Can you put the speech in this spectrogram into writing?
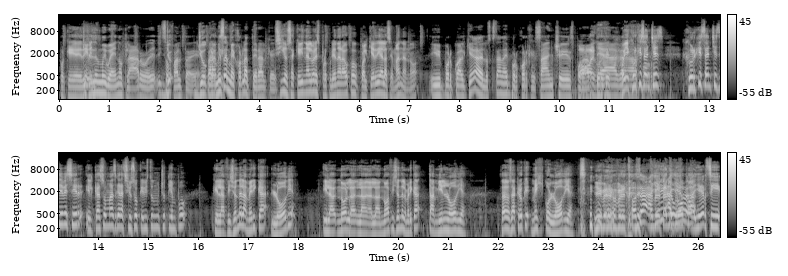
Porque Kevin es muy bueno, claro. hizo Yo- falta, eh. yo Para mí que- es el mejor lateral que hay. sí, o sea, Kevin Álvarez por Julián Araujo cualquier día de la semana, ¿no? Y por cualquiera de los que están ahí, por Jorge Sánchez, por Ay, Jorge- Oye, Jorge por- Sánchez, Jorge Sánchez debe ser el caso más gracioso que he visto en mucho tiempo, que la afición del América lo odia y la no, la, la- la no afición del América también lo odia. O sea, creo que México lo odia. Pero- pero- O sea, ayer, está en ayer- Europa. ayer sí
